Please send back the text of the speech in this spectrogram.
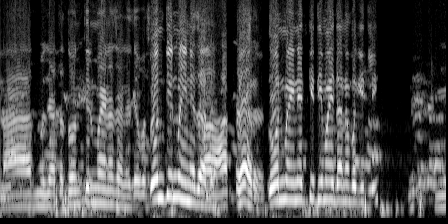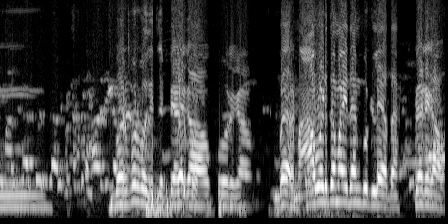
नाद म्हणजे आता दोन तीन महिना झाले ते दोन तीन महिने हा, झाले आता बर दोन महिन्यात किती मैदानं बघितली? भरपूर बघितले. पेडगाव कोरगाव. बर मग आवडतं मैदान कुठलं आहे आता? पेडगाव.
